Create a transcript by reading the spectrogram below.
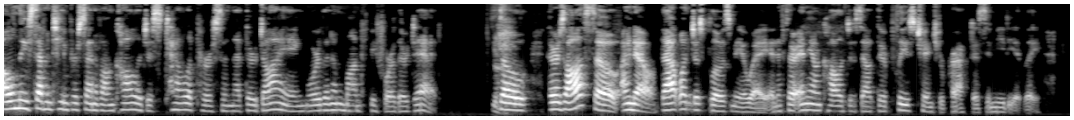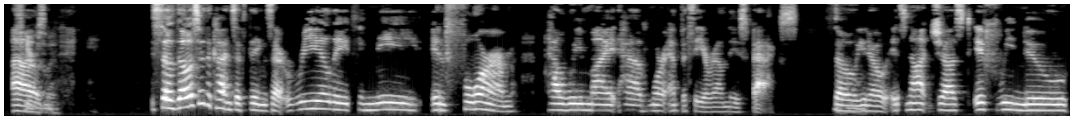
only 17% of oncologists tell a person that they're dying more than a month before they're dead. So there's also, I know that one just blows me away. And if there are any oncologists out there, please change your practice immediately. Um, Seriously. So those are the kinds of things that really, to me, inform how we might have more empathy around these facts. So, mm-hmm. you know, it's not just if we knew,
